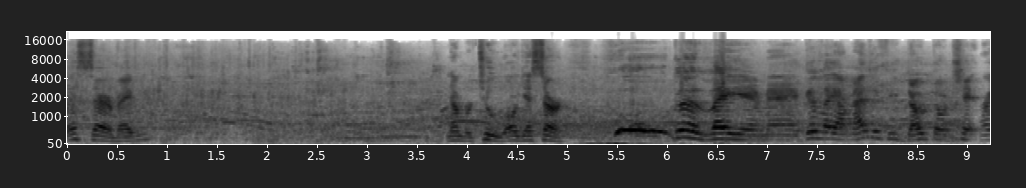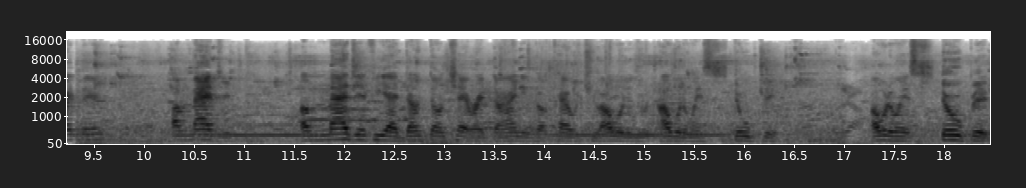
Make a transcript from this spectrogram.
Yes, sir, baby. Number two. Oh, yes, sir. Good lay-in, man. Good lay. Imagine if he dunked on Chet right there. Imagine. Imagine if he had dunked on Chet right there. I ain't even gonna care with you. I would have. I would have went stupid. I would have went stupid.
